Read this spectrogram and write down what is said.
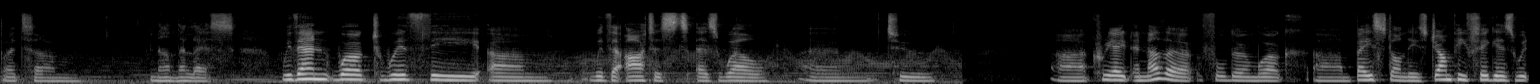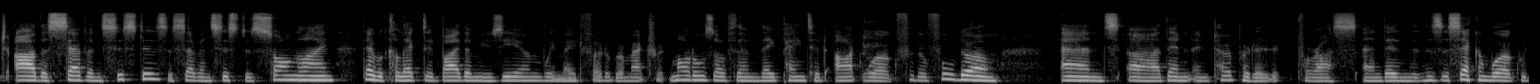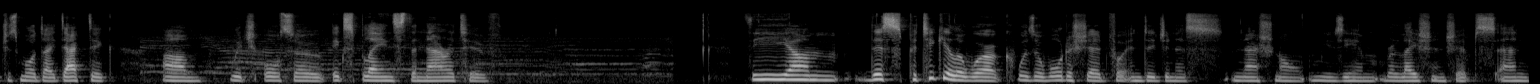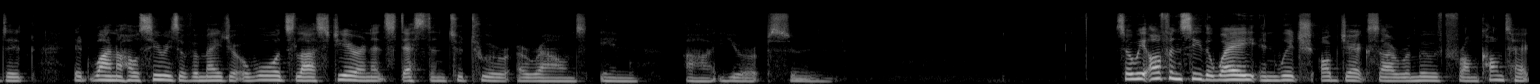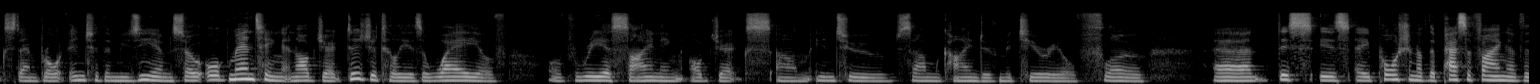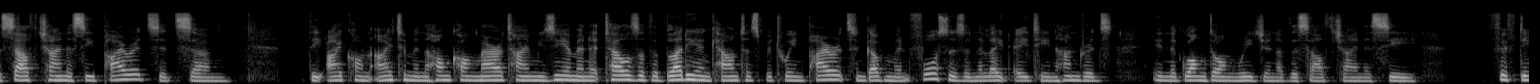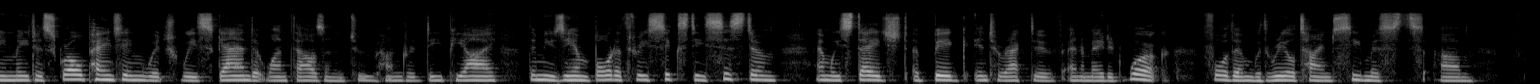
but um, nonetheless. We then worked with the, um, with the artists as well um, to uh, create another full dome work um, based on these Tjanpi figures, which are the Seven Sisters, the Seven Sisters songline. They were collected by the museum. We made photogrammetric models of them. They painted artwork for the full dome and uh, then interpreted it for us. And then there's a second work, which is more didactic, um, which also explains the narrative the, um, this particular work was a watershed for Indigenous National Museum relationships, and it, it won a whole series of major awards last year, and it's destined to tour around in uh, Europe soon. So we often see the way in which objects are removed from context and brought into the museum. So augmenting an object digitally is a way of of reassigning objects um, into some kind of material flow. Uh, this is a portion of the pacifying of the South China Sea pirates. It's um, the icon item in the Hong Kong Maritime Museum, and it tells of the bloody encounters between pirates and government forces in the late 1800s in the Guangdong region of the South China Sea. 15 meter scroll painting, which we scanned at 1,200 DPI. The museum bought a 360 system, and we staged a big interactive animated work for them with real-time sea mists um,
